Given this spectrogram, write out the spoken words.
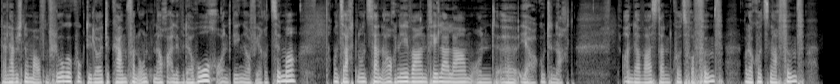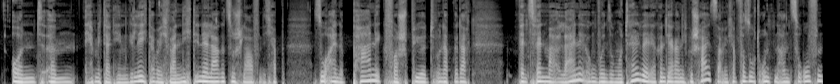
Dann habe ich nochmal auf den Flur geguckt. Die Leute kamen von unten auch alle wieder hoch und gingen auf ihre Zimmer und sagten uns dann auch, nee, war ein Fehlalarm und äh, ja, gute Nacht. Und da war es dann kurz vor fünf oder kurz nach fünf. Und ähm, ich habe mich dann hingelegt, aber ich war nicht in der Lage zu schlafen. Ich habe so eine Panik verspürt und habe gedacht, wenn Sven mal alleine irgendwo in so einem Hotel wäre, der könnte ja gar nicht Bescheid sagen. Ich habe versucht, unten anzurufen.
